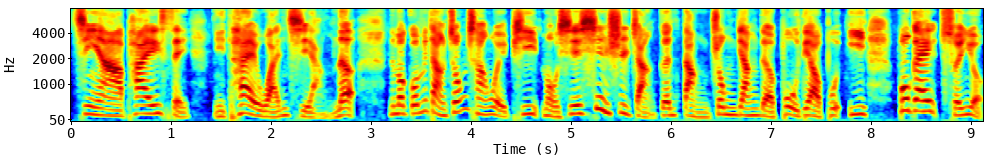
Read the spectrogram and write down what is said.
假拍谁，你太晚讲了。那么国民党中常委批某些县市长跟党中央的步调不一，不该存有。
